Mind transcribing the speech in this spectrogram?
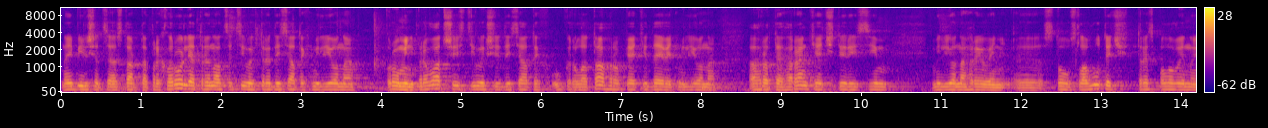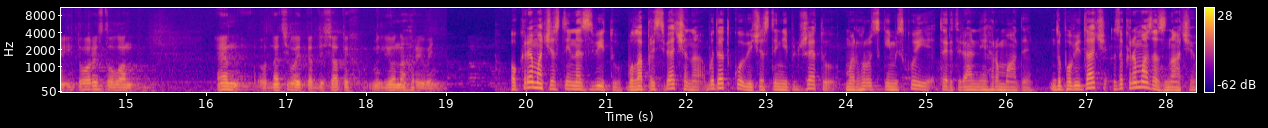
найбільше це Астарта Прихоролля 13,3 мільйона, Промінь Приват 6,6, Укрлатагро 5,9 мільйона, Агротегарантія 4,7 мільйона гривень, е, СТОВ Славутич 3,5 і товариство Лан Н 1,5 мільйона гривень. Окрема частина звіту була присвячена видатковій частині бюджету Миргородської міської територіальної громади. Доповідач, зокрема, зазначив.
